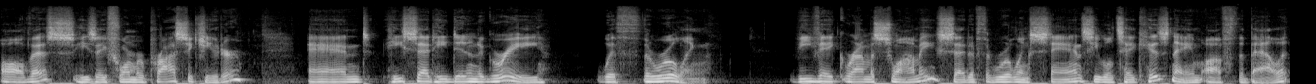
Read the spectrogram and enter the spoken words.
all this, he's a former prosecutor and he said he didn't agree with the ruling. Vivek Ramaswamy said if the ruling stands, he will take his name off the ballot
